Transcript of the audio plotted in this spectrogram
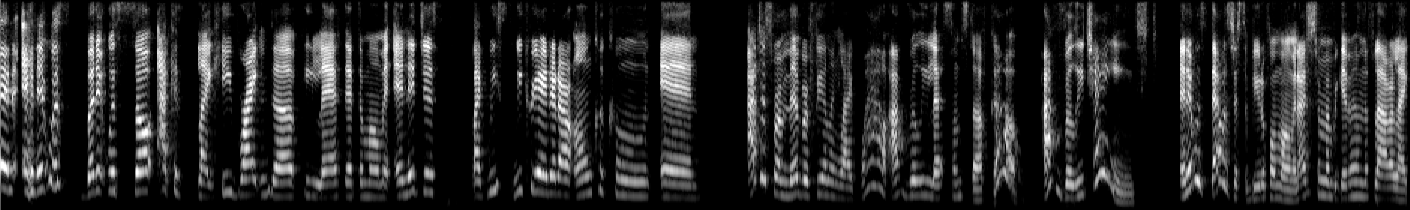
and and it was, but it was so I could like he brightened up, he laughed at the moment, and it just like we we created our own cocoon and I just remember feeling like, wow, I've really let some stuff go. I've really changed. And it was that was just a beautiful moment. I just remember giving him the flower like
